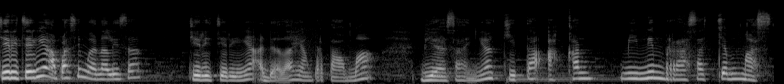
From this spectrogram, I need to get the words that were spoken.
Ciri-cirinya apa sih Mbak Analisa? Ciri-cirinya adalah yang pertama biasanya kita akan minim rasa cemas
